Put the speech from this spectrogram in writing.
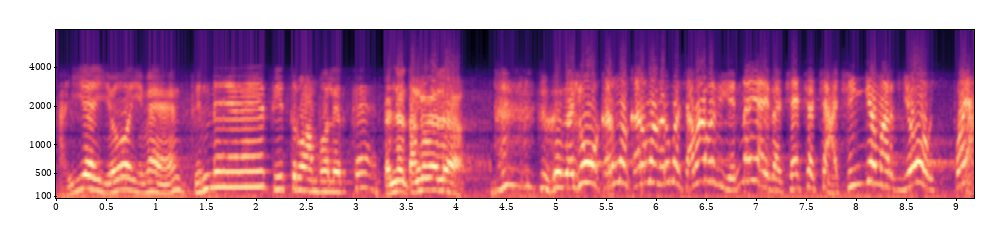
ஐயையோ இவன் தின்னே தீத்துருவான் போல இருக்க. என்ன தங்கவேலு ஐயோ கர்ம கர்ம கர்ம சபாபதி என்னையா இதா? சே சே, அசிங்கமா இருக்கியோ போயா.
